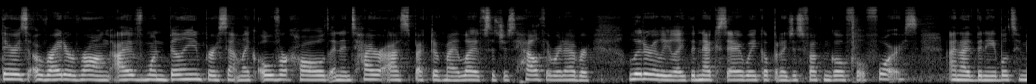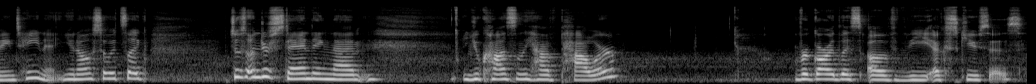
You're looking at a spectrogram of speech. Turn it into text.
there's a right or wrong. I've 1 billion percent like overhauled an entire aspect of my life, such as health or whatever. Literally, like the next day I wake up and I just fucking go full force and I've been able to maintain it, you know? So it's like just understanding that you constantly have power regardless of the excuses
